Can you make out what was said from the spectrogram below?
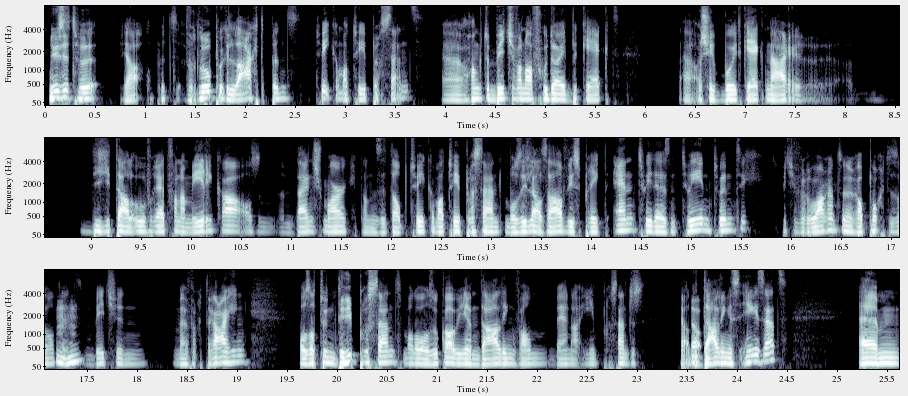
Nu zitten we ja, op het voorlopige laagtepunt, 2,2%. Eh hangt een beetje vanaf hoe dat je het bekijkt. Eh, als je bijvoorbeeld kijkt naar eh, digitale overheid van Amerika als een, een benchmark, dan zit dat op 2,2%. Mozilla zelf die spreekt eind 2022. Dat is een beetje verwarrend, een rapport is altijd Mhm. een beetje met vertraging. Was dat toen 3%, maar dat was ook alweer een daling van bijna 1%. Dus ja, de Ja. daling is ingezet. Ehm,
